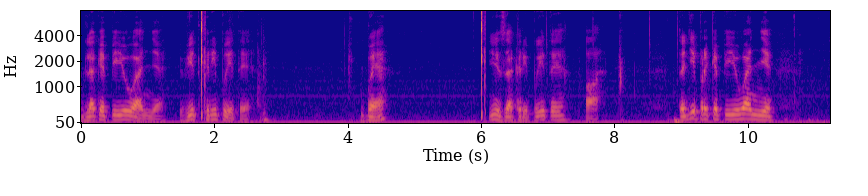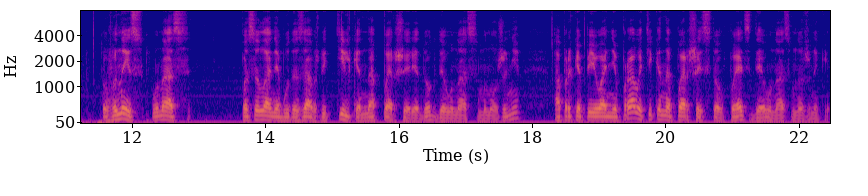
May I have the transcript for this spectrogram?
для копіювання відкріпити Б і закріпити А. Тоді при копіюванні вниз у нас посилання буде завжди тільки на перший рядок, де у нас множені, а при копіюванні вправо тільки на перший стовпець, де у нас множники.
